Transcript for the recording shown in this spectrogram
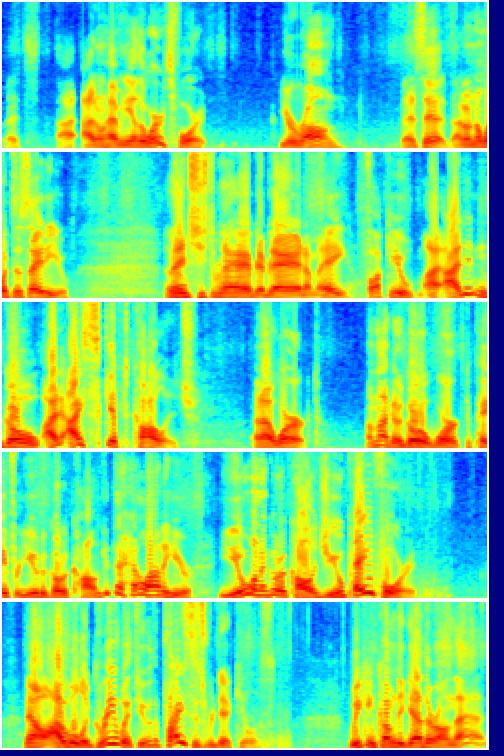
That's, I, I don't have any other words for it. You're wrong. That's it. I don't know what to say to you. And then she's blah, blah, blah. And I'm, hey, fuck you. I, I didn't go, I, I skipped college and I worked. I'm not going to go to work to pay for you to go to college. Get the hell out of here. You want to go to college, you pay for it. Now, I will agree with you, the price is ridiculous. We can come together on that.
